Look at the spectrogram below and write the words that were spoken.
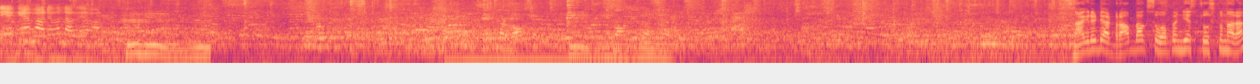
ఏ గేమ్ ఆడేవాళ్ళు ఆ గేమ్ ఆడతారు నాగిరెడ్డి ఆ డ్రాప్ బాక్స్ ఓపెన్ చేసి చూస్తున్నారా?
